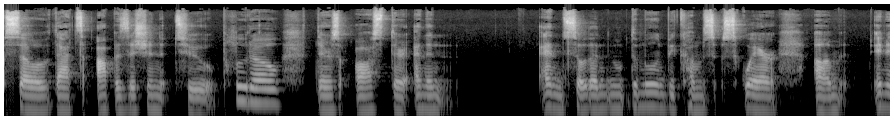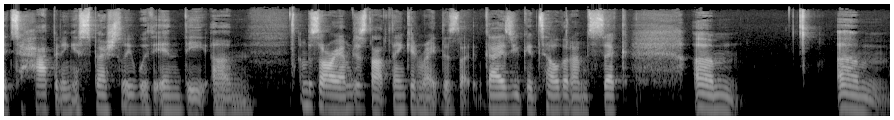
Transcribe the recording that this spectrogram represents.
So that's opposition to Pluto. There's Auster and then and so then the moon becomes square um, and it's happening especially within the um, I'm sorry, I'm just not thinking right. This guys, you can tell that I'm sick. Um, um,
